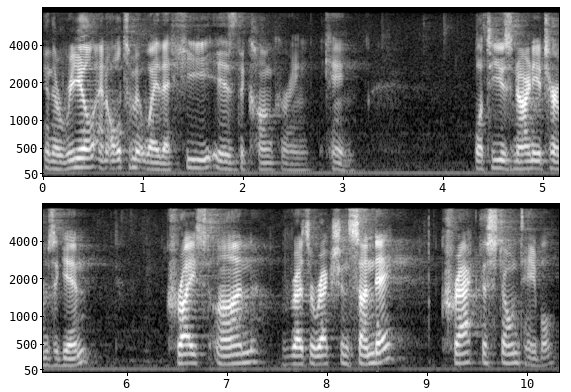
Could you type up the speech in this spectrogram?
in the real and ultimate way that he is the conquering king. Well, to use Narnia terms again, Christ on Resurrection Sunday cracked the stone table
